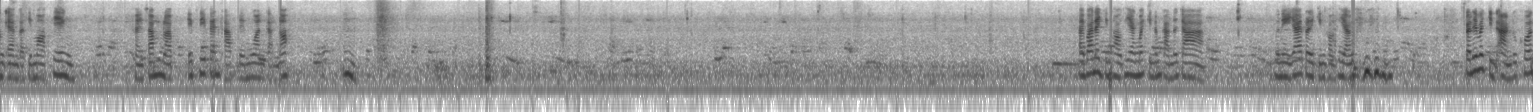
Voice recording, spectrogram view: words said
น้องแอมกับสิมอบเพลงให้สำหรับ FC แฟนคลับได้ม่วนกันเนาะอืมใครบ้านได้กินข้าวเที่ยงมากินน้ำกันเด้อจ้าวันนี้ย่ายไปกินข้าวเที่ยงก็ได้มากินอ่างทุกคน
